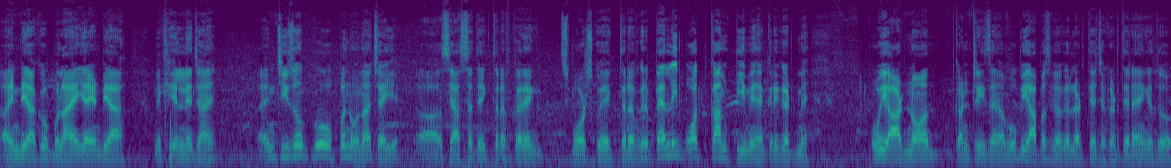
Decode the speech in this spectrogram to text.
انڈیا کو بلائیں یا انڈیا میں کھیلنے جائیں۔ ان چیزوں کو اوپن ہونا چاہیے۔ سیاست ایک طرف کریں اسپورٹس کو ایک طرف کریں۔ پہلے ہی بہت کم ٹیمیں ہیں کرکٹ میں۔ وہی آٹھ، نو کنٹریز ہیں۔ وہ بھی آپس میں اگر لڑتے، جھگڑتے رہیں گے تو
